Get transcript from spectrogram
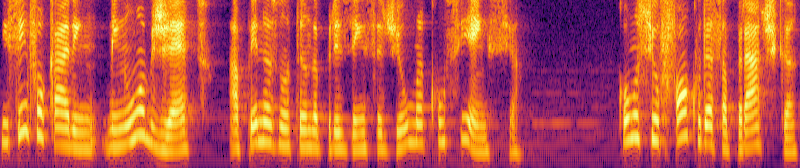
e sem focar em nenhum objeto, apenas notando a presença de uma consciência. Como se o foco dessa prática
